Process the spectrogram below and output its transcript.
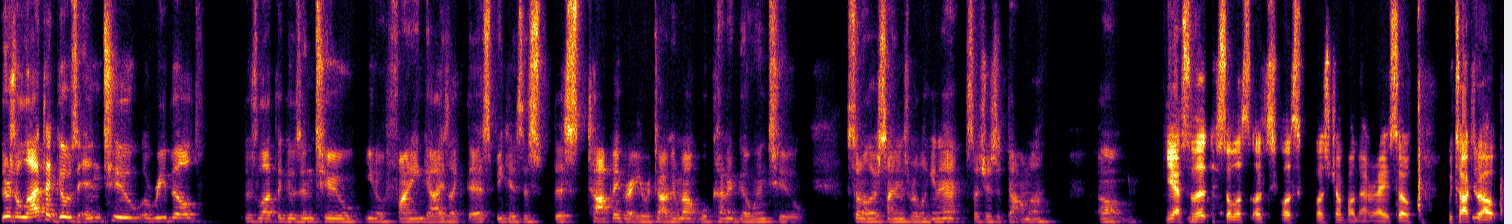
there's a lot that goes into a rebuild. There's a lot that goes into you know finding guys like this because this this topic right here we're talking about will kind of go into some other signings we're looking at, such as Adama. Um, Yeah, so that so let's let's let's let's jump on that, right? So we talked Yeah. about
